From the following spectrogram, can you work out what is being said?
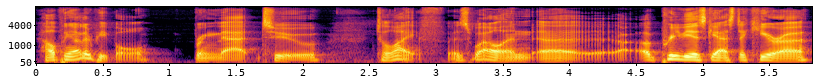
helping other people bring that to to life as well and uh, a previous guest akira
